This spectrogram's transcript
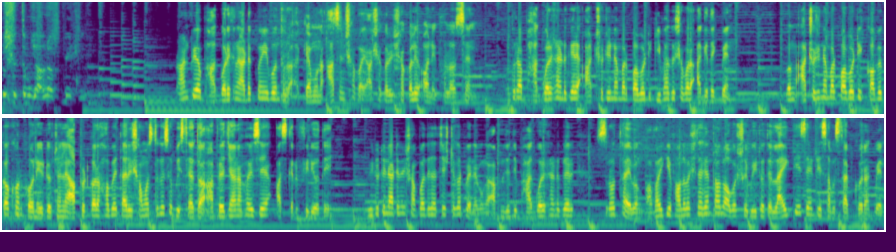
तु- तुम जाओ ना प्लीज প্রাণপ্রিয় ভাগ্যরেখানে আটকপ্রেমী বন্ধুরা কেমন আছেন সবাই আশা করি সকলে অনেক ভালো আছেন বন্ধুরা ভাগ্যরেখানে আটকের আটষট্টি নাম্বার পর্বটি কিভাবে সবার আগে দেখবেন এবং আটষট্টি নাম্বার পর্বটি কবে কখন কোন ইউটিউব চ্যানেলে আপলোড করা হবে তার এই সমস্ত কিছু বিস্তারিত আপডেট জানা হয়েছে আজকের ভিডিওতে ভিডিওটি নাটেনে সম্পদ দেখার চেষ্টা করবেন এবং আপনি যদি ভাগ্যরেখা নাটকের শ্রদ্ধা এবং অভয়কে ভালোবেসে থাকেন, তাহলে অবশ্যই ভিডিওতে লাইক দিয়ে চ্যানেলটি সাবস্ক্রাইব করে রাখবেন।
